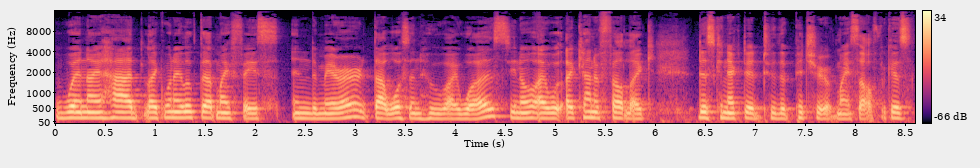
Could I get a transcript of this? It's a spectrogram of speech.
when I had like when I looked at my face in the mirror, that wasn't who I was. You know, I, w- I kind of felt like disconnected to the picture of myself because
